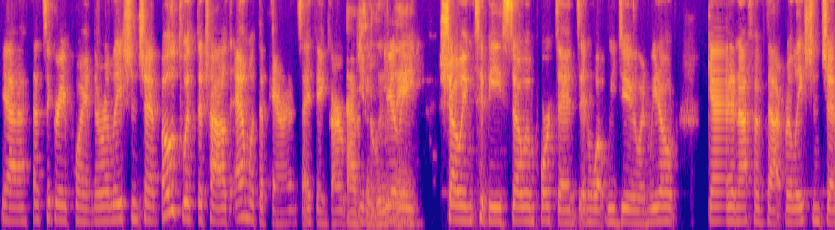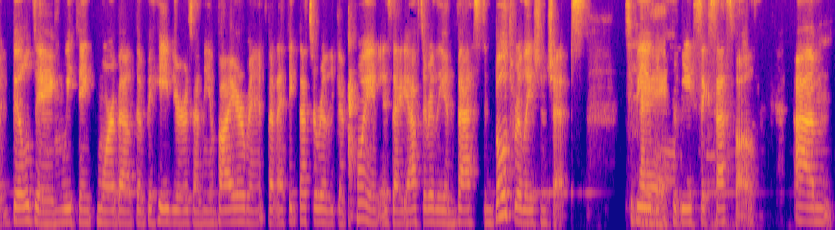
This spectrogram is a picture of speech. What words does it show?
Yeah, that's a great point. The relationship, both with the child and with the parents, I think, are you know, really showing to be so important in what we do. And we don't get enough of that relationship building. We think more about the behaviors and the environment. But I think that's a really good point is that you have to really invest in both relationships to be able to be successful. Um,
